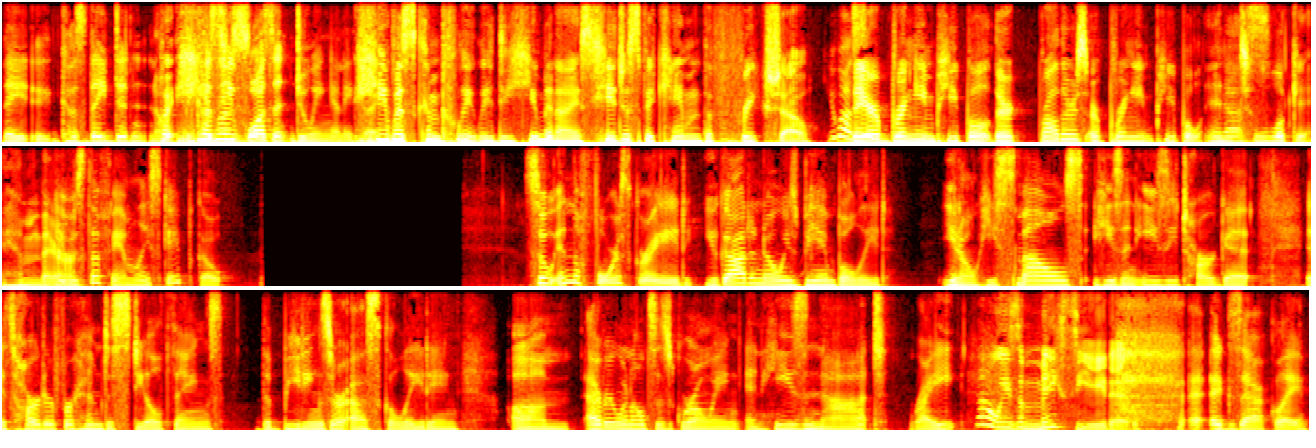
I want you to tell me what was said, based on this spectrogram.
they because they didn't know But he because was- he wasn't doing anything He was completely dehumanized. He just became the freak show. He was. They're bringing people, their brothers are bringing people in Yes. to look at him there. He was the family scapegoat. So in the fourth grade, you got to know he's being bullied. You know, he smells, he's an easy target. It's harder for him to steal things. The beatings are escalating. Um, everyone else is growing and he's not, right? no, he's emaciated. Exactly.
